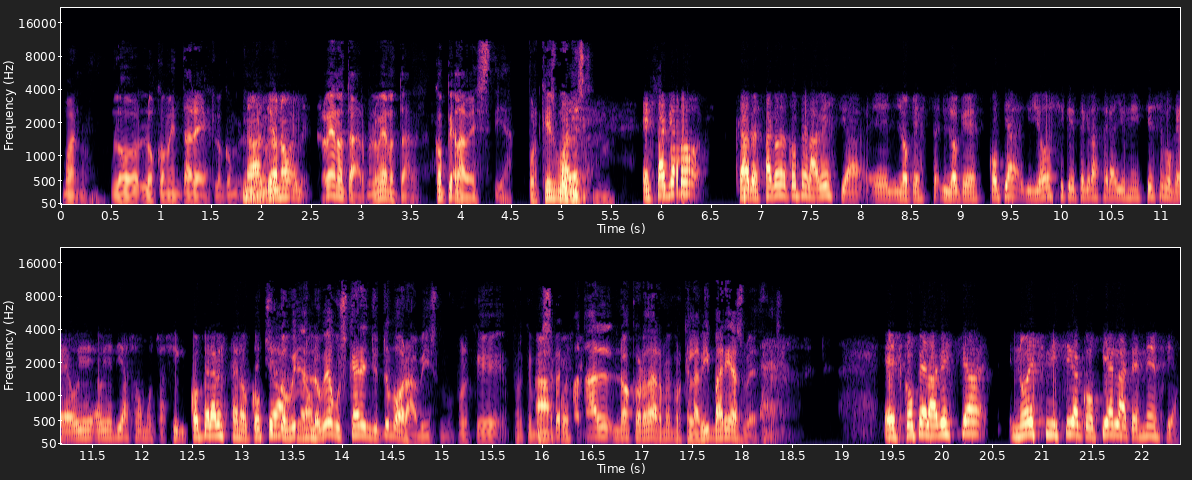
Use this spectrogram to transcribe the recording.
Bueno, lo, comentaré. Lo, no, yo no... me lo voy a anotar, me lo voy a anotar. Copia la bestia, porque es buenísimo. Está claro, claro, está claro que copia la bestia. Eh, lo, que, lo que copia, yo sí que te quiero hacer ahí un inciso porque hoy, hoy en día son muchos. Sí, copia la bestia no copia. Lo voy, a, lo voy, a, buscar en YouTube ahora mismo, porque, porque me ah, pues fatal no acordarme, porque la vi varias veces. Es copia la bestia no significa copiar la tendencia,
